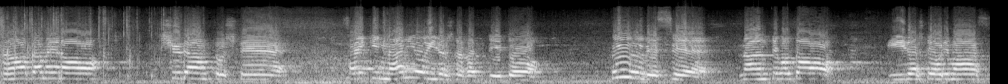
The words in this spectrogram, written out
そのための手段として最近何を言い出したかっていうと夫婦別姓なんてことを言い出しております、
